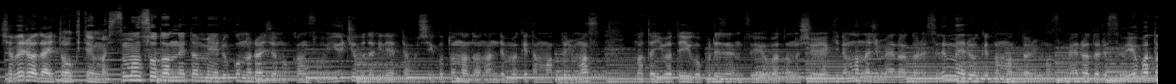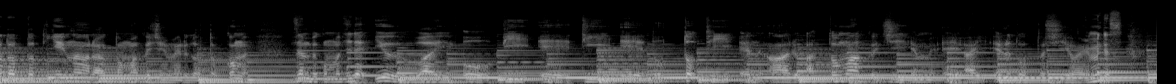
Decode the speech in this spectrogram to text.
喋る話題トークテーマ質問相談ネタメールこのラジオの感想 YouTube だけでやってほしいことなど何でも受けたまっております。また岩手優吾プレゼンツよばたの塩焼きでも同じメールアドレスでメール受けたまっております。メールアドレスよばた .tnr.gmail.com 全部小文字で uyobata.tnr.gmail.com です。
